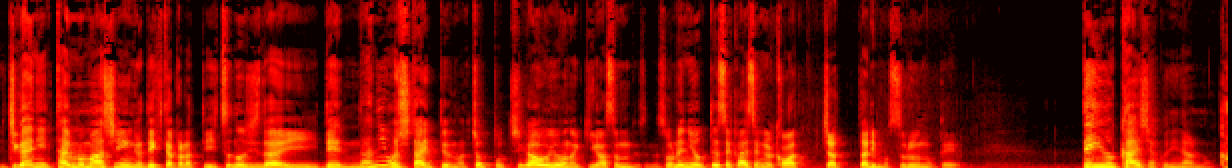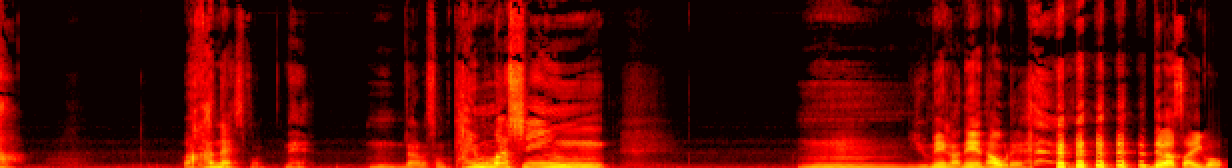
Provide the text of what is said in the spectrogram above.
一概にタイムマシーンができたからっていつの時代で何をしたいっていうのはちょっと違うような気がするんですね。それによって世界線が変わっちゃったりもするので、っていう解釈になるのか、わかんないですもんね。うん、だからそのタイムマシーン、うーん、夢がねえな、俺。では最後。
